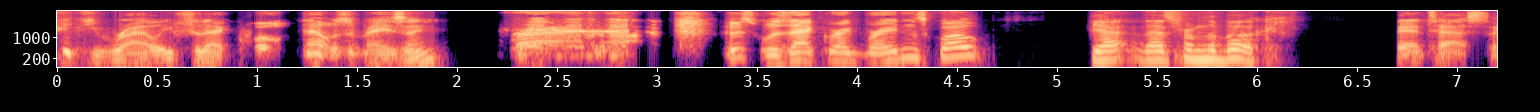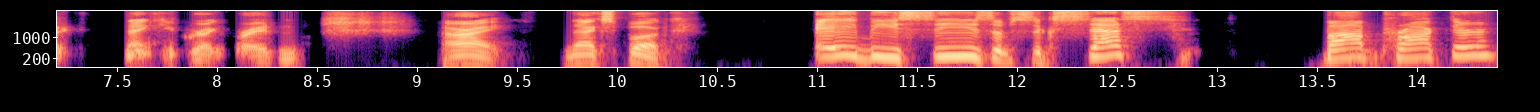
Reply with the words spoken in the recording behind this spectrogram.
Thank you, Riley, for that quote. That was amazing. was that Gregg Braden's quote? Yeah, that's from the book. Fantastic. Thank you, Gregg Braden. All right, next book ABCs of Success, Bob Proctor.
